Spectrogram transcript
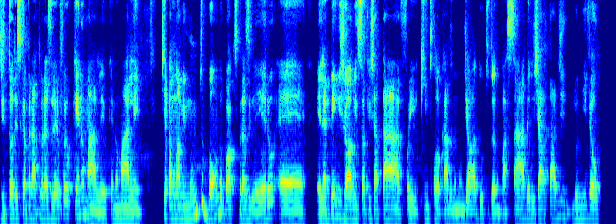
de todo esse campeonato brasileiro foi o Keno Marley. O Keno Marley, que é um nome muito bom no boxe brasileiro, é, ele é bem jovem, só que já tá, foi quinto colocado no Mundial Adulto do ano passado, ele já está do nível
